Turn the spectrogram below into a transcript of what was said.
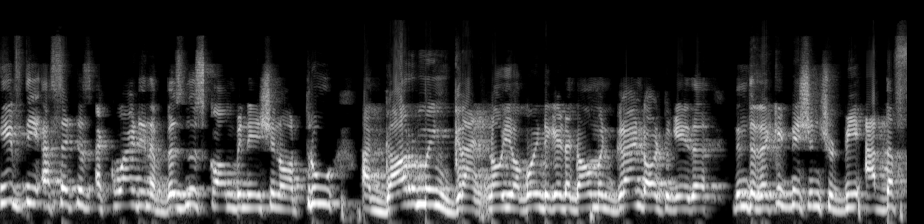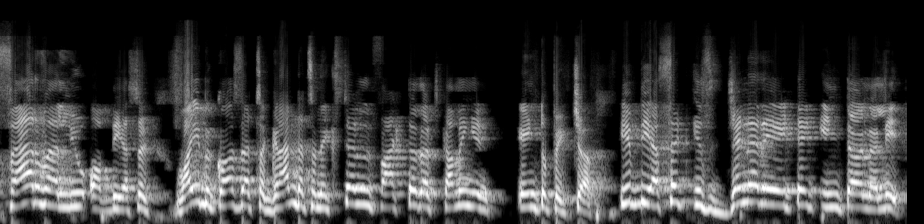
if the asset is acquired in a business combination or through a government grant, now you are going to get a government grant altogether, then the recognition should be at the fair value of the asset. Why? Because that's a grant, that's an external factor that's coming in into picture. If the asset is generated internally,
